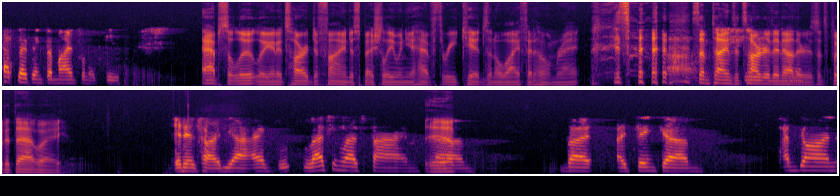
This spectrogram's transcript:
that's I think the mindfulness piece. Absolutely, and it's hard to find, especially when you have three kids and a wife at home, right? It's Uh, sometimes it's harder than others. Let's put it that way. It is hard, yeah. I have less and less time. Yep. Um, but I think um, I've gone.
